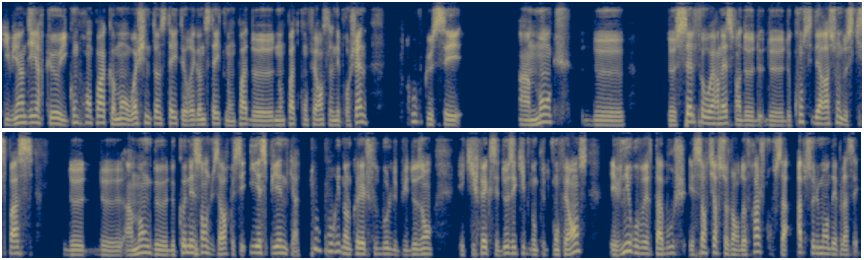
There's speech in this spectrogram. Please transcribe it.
qui vient dire qu'il comprend pas comment Washington State et Oregon State n'ont pas de n'ont pas de conférence l'année prochaine, je trouve que c'est un manque de de self-awareness, enfin de, de, de, considération de ce qui se passe, de, de un manque de, de connaissance du savoir que c'est ESPN qui a tout pourri dans le college football depuis deux ans et qui fait que ces deux équipes n'ont plus de conférence et venir ouvrir ta bouche et sortir ce genre de phrase, je trouve ça absolument déplacé.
